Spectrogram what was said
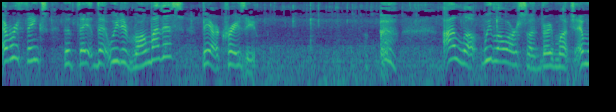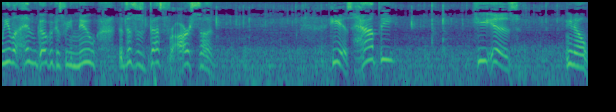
ever thinks that they that we did wrong by this, they are crazy. I love we love our son very much and we let him go because we knew that this is best for our son. He is happy. He is, you know,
